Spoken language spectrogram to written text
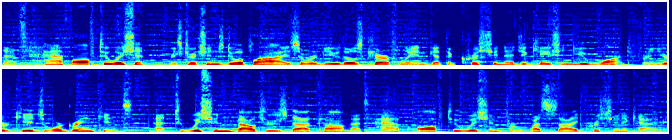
That's half off tuition. Restrictions do apply, so review those carefully and get the Christian education you want for your kids or grandkids at tuitionvouchers.com. That's half off tuition for Westside Christian Academy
